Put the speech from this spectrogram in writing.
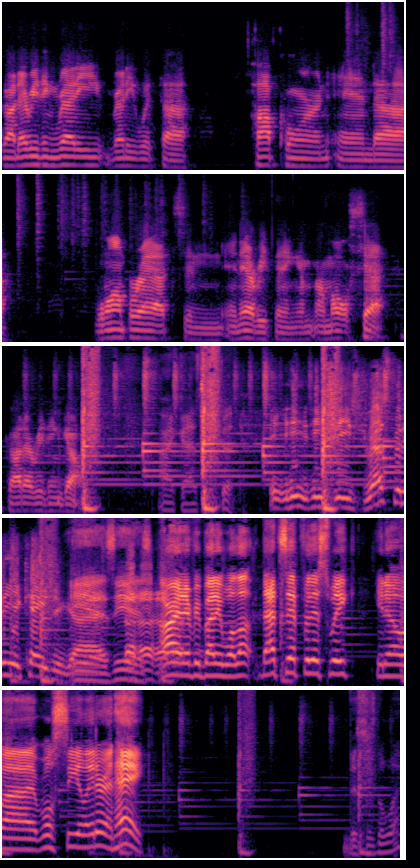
got everything ready, ready with uh, popcorn and uh, womp rats and, and everything. I'm, I'm all set. Got everything going. All right, guys, that's good. He, he, he's, he's dressed for the occasion, He guys. is. He is. All right, everybody. Well, uh, that's it for this week. You know, uh, we'll see you later. And hey, this is the way.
